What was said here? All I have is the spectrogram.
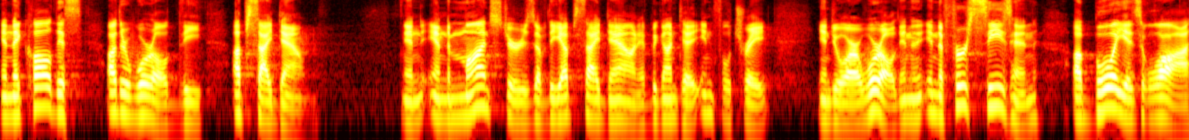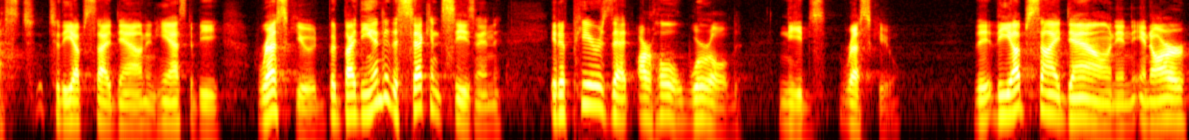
And they call this other world the upside down. And, and the monsters of the upside down have begun to infiltrate into our world. In in the first season, a boy is lost to the upside down and he has to be rescued. But by the end of the second season, it appears that our whole world needs rescue. The, the upside down in, in our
